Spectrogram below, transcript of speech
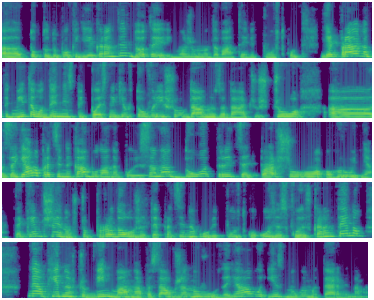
Е, Тобто, допоки діє карантин, доти можемо надавати відпустку. Як правильно підмітив один із підписників, хто вирішував дану задачу, що е, заява працівника була написана до 31 грудня. Таким чином, щоб продовжити працівнику відпустку у зв'язку з карантином, необхідно, щоб він вам написав вже нову заяву із новими термінами.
